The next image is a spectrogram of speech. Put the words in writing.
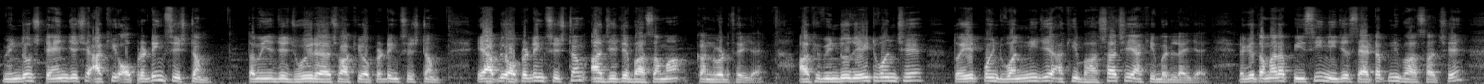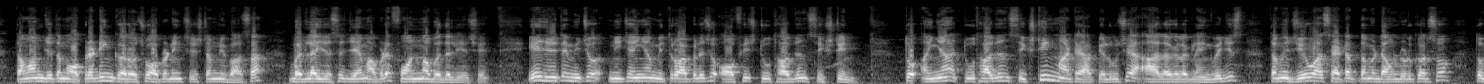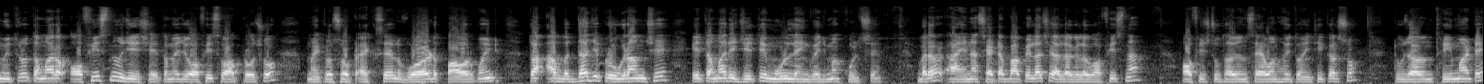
વિન્ડોઝ ટેન જે છે, આખી ઓપરેટિંગ સિસ્ટમ તમે જે જોઈ રહ્યા છો આખી ઓપરેટિંગ સિસ્ટમ એ આપણી ઓપરેટિંગ સિસ્ટમ આ જે તે ભાષામાં કન્વર્ટ થઈ જાય. આખી વિન્ડોઝ એઇટ વન છે, તો એટ પોઈન્ટ વનની જે આખી ભાષા છે, એ આખી બદલાઈ જાય. એટલે કે તમારા પીસીની જે સેટઅપની ભાષા છે, તમામ જે તમે ઓપરેટિંગ કરો છો ઓપરેટિંગ સિસ્ટમની ભાષા, બદલાઈ જશે જેમ આપણે ફોનમાં બદલીએ છીએ. એ જ રીતે નીચે અહીંયા મિત્રો આપેલું છે ઓફિસ ટુ થાઉઝન્ડ સિક્સટીન તો અહીંયા ટુ થાઉઝન્ડ સિક્સટીન માટે આપેલું છે આ અલગ અલગ લેંગ્વેજીસ તમે જેવું આ સેટઅપ તમે ડાઉનલોડ કરશો, તો મિત્રો તમારા ઓફિસનું જે છે, તમે જે ઓફિસ વાપરો છો Microsoft Excel Word PowerPoint તો આ બધા જે પ્રોગ્રામ છે, એ તમારી જે તે મૂળ લેંગ્વેજમાં ખુલશે. બરાબર? આ એના સેટઅપ આપેલા છે અલગ અલગ ઓફિસના. ઓફિસ ટુ થાઉઝન્ડ સેવન હોય તો અહીંથી કરશો. ટુ થાઉઝન્ડ થ્રી માટે.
